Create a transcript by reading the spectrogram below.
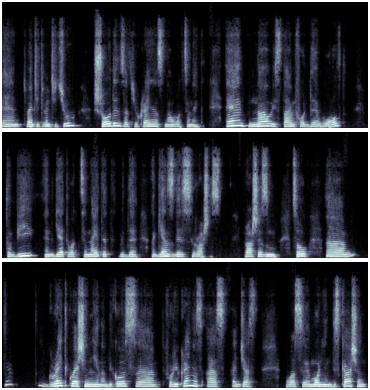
and 2022 showed that Ukrainians now vaccinated. And now it's time for the world to be and get vaccinated with the against this Russians, Russianism. So um, great question, Nina, because uh, for Ukrainians, as I just was a morning discussion,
